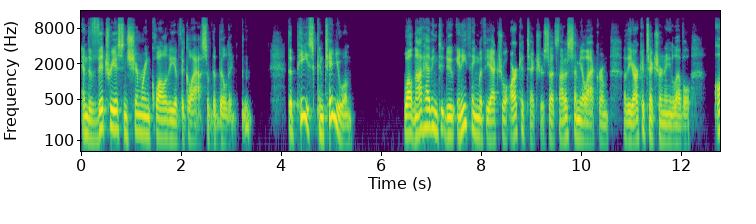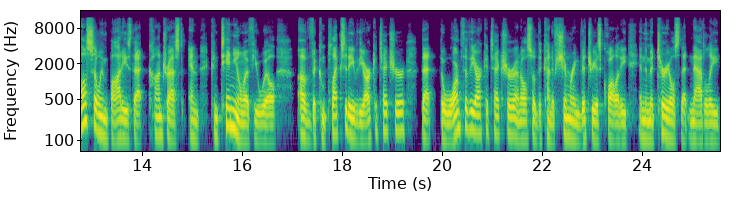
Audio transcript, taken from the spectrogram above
and the vitreous and shimmering quality of the glass of the building. The piece continuum while not having to do anything with the actual architecture, so it's not a simulacrum of the architecture on any level, also embodies that contrast and continuum, if you will, of the complexity of the architecture, that the warmth of the architecture, and also the kind of shimmering vitreous quality in the materials that Natalie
